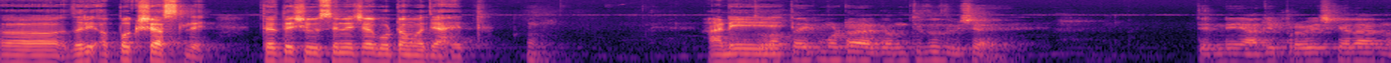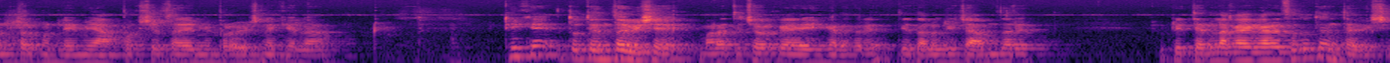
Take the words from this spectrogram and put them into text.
अ, जरी अपक्ष असले तर ते शिवसेनेच्या गोटामध्ये आहेत. हं. आणि तो आता एक मोठा गमतीचाच विषय आहे. त्यांनी आधी प्रवेश केला नंतर म्हणले मी अपक्षच आहे मी प्रवेश नाही केला. ठीक आहे तो त्यांचा विषय आहे. मला त्याच्यावर काय हे करायचं नाही. ते तालुक्याचे आमदार आहेत. शेवटी त्यांना काय करायचं तो त्यांचा विषय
